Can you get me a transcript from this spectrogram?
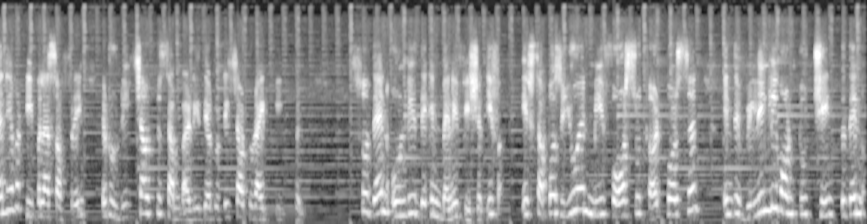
whenever people are suffering they have to reach out to somebody they have to reach out to right people so then only they can beneficial if if suppose you and me force to third person and they willingly want to change then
